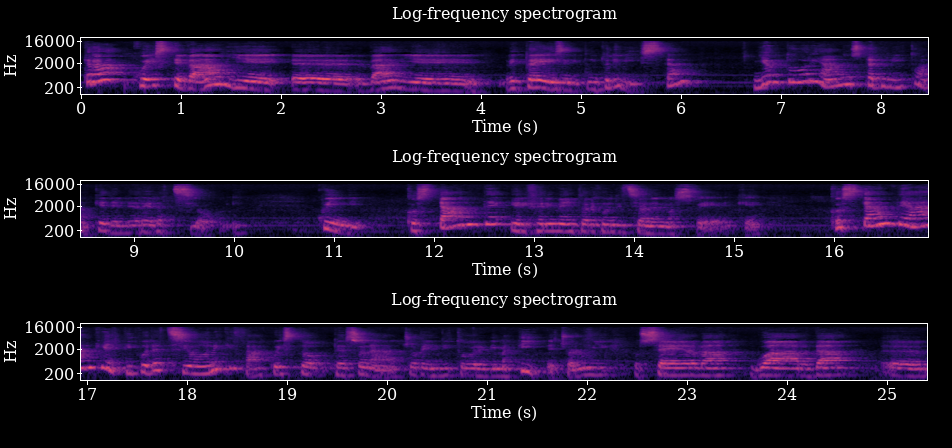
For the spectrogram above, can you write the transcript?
Tra queste varie, eh, varie riprese di punto di vista, gli autori hanno stabilito anche delle relazioni. Quindi costante il riferimento alle condizioni atmosferiche, Costante anche il tipo d'azione che fa questo personaggio venditore di matite, cioè lui osserva, guarda, eh,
